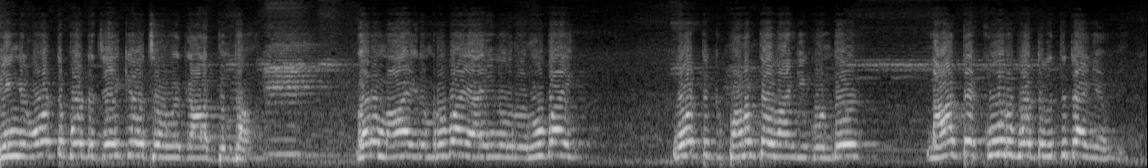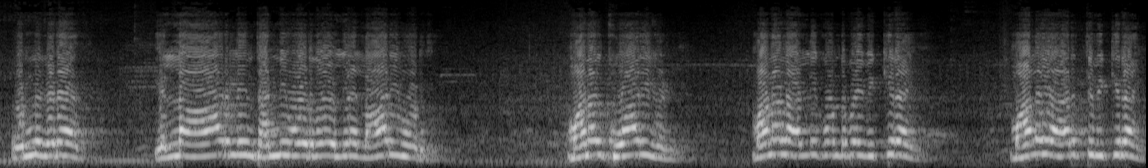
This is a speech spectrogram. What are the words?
நீங்கள் ஓட்டு போட்டு ஜெயிக்க வச்சவங்க காலத்தில் தான். வெறும் ஆயிரம் ரூபாய் ஐநூறு ரூபாய் ஓட்டுக்கு பணத்தை வாங்கி கொண்டு நாட்டை கூறு போட்டு வித்துட்டாங்க. ஒன்றும் கிடையாது. எல்லா ஆறுலையும் தண்ணி ஓடுதோ இல்லையா லாரி ஓடுது. மணல் குவாரிகள் மணல் அள்ளி கொண்டு போய் விற்கிறாங்க. மலையை அறுத்து விற்கிறாங்க.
